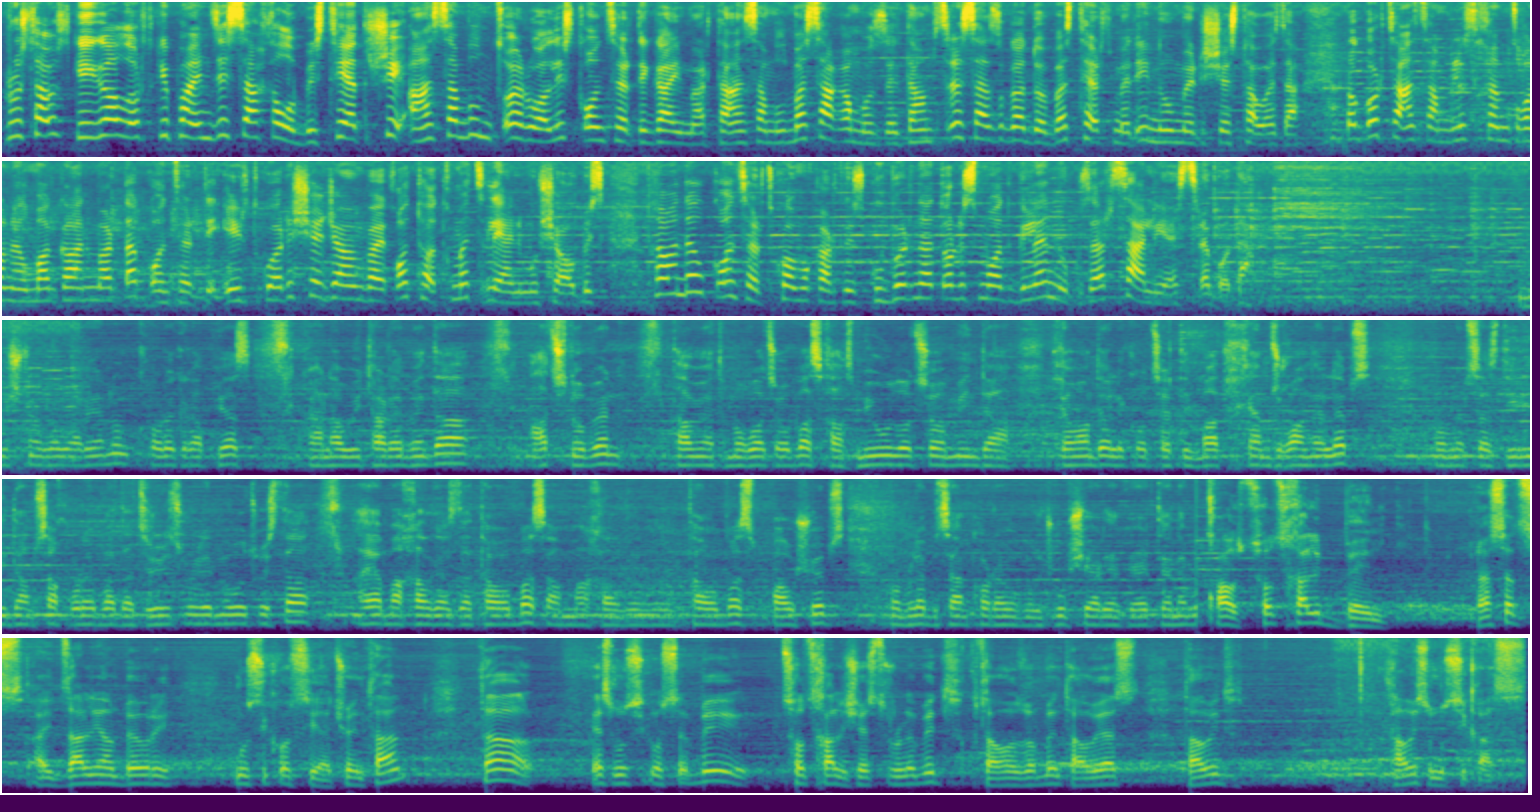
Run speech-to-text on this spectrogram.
რუსთავის გიგა ლორთქიფაინძის სახელობის თეატრში ანსამბლ მწვერვალის კონცერტი გამართა. ანსამბლმა საღამოზე დამსწრე საზოგადოებას 11 ნომერი შესთავაზა. როგორც ანსამბლის ხელმძღვანელმა განმარტა, კონცერტი ერთგვარი შეჯამება იყო 14 წლიანი მუშაობის. დღევანდელ კონცერტს ქვემოქართლის გუბერნატორის მოადგილე ნუგზარ სალია ესწრებოდა. მნიშვნელოვანია რომ ქორეგრაფიას განავითარებენ და აცნობენ თავიანთ მოღვაწეობას ხალხს მიულოცო მინდა დღევანდელი კონცერტი მათ ხელმძღვანელებს რომლებსაც დიდი დამსახურება და ძირწვილი მოუწვის და აი ამ ახალგაზრდა თაობას ამ ახალ თაობას ბავშვებს რომლებიც ამ ქორეგრაფიულ ჯგუფში არიან გაერთიანებული ყავს ცოცხალი ბენდი რასაც აი ძალიან ბევრი მუსიკოსია ჩვენთან და ეს მუსიკოსები ცოცხალი შესრულებით გვთავაზობენ თავის თავის თავის მუსიკას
